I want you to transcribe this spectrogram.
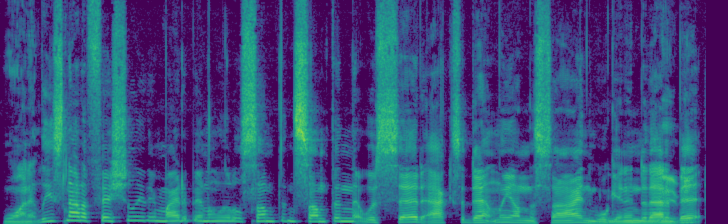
one, at least not officially. There might have been a little something, something that was said accidentally on the side, and we'll get into that a bit.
